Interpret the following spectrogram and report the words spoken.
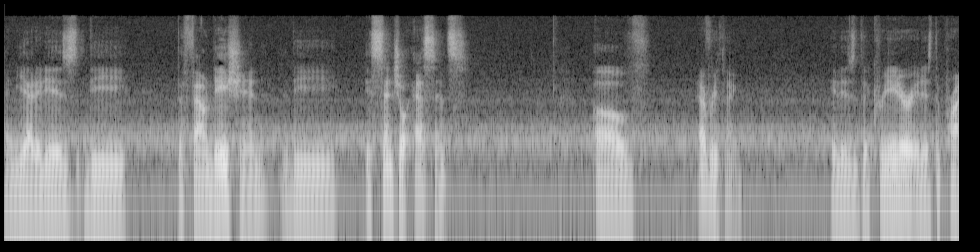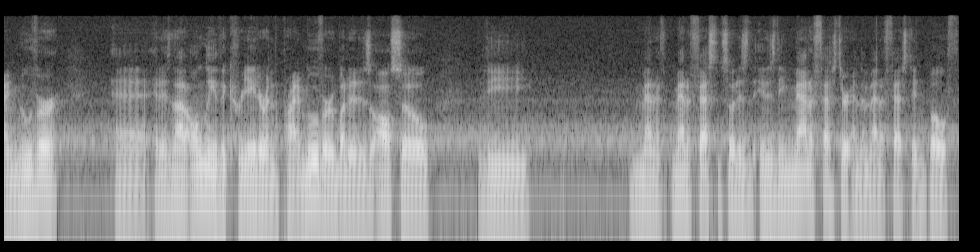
and yet it is the, the foundation, the essential essence of everything. It is the creator, it is the prime mover, and it is not only the creator and the prime mover, but it is also the manif- manifested. So it is, it is the manifester and the manifested both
